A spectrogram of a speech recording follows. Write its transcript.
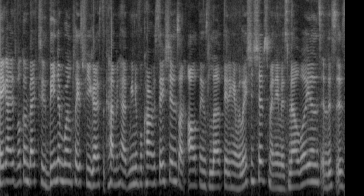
Hey guys, welcome back to the number one place for you guys to come and have meaningful conversations on all things love, dating, and relationships. My name is Mel Williams, and this is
